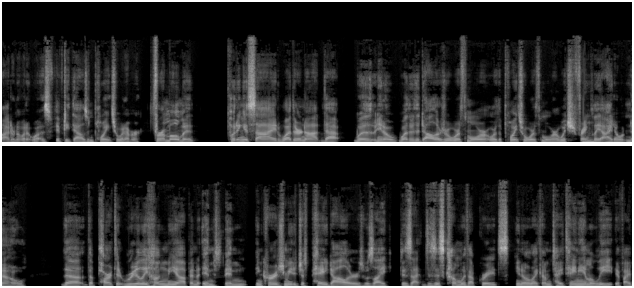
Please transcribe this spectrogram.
I don't know what it was fifty thousand points or whatever. For a moment, putting aside whether or not that was, you know, whether the dollars were worth more or the points were worth more, which frankly mm-hmm. I don't know. The the part that really hung me up and, and and encouraged me to just pay dollars was like, does that does this come with upgrades? You know, like I'm titanium elite. If I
